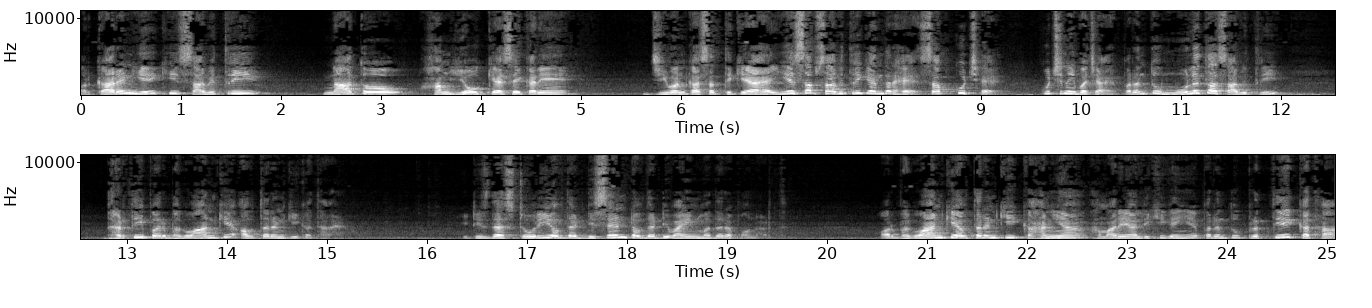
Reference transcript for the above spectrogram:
और कारण ये कि सावित्री ना तो हम योग कैसे करें? जीवन का सत्य क्या है? ये सब सावित्री के अंदर है, सब कुछ है, कुछ नहीं बचा है। परंतु मूलतः सावित्री धरती पर भगवान के अवतरण की कथा है। It is the story of the descent of the divine mother upon earth और भगवान के अवतरण की कहानियाँ हमारे यहाँ लिखी गई हैं, परंतु प्रत्येक कथा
